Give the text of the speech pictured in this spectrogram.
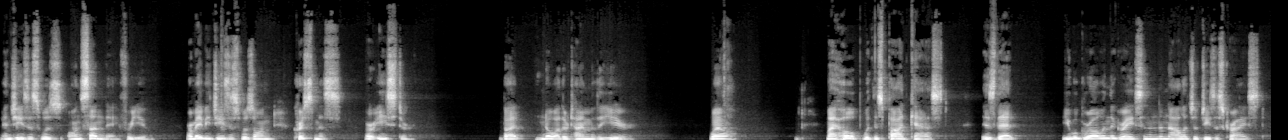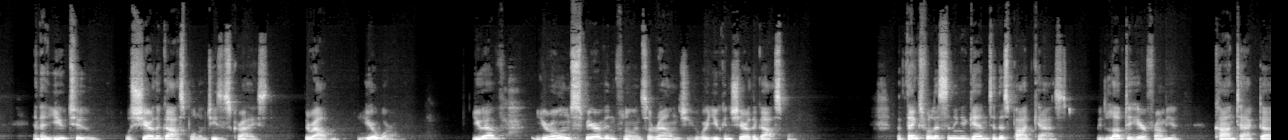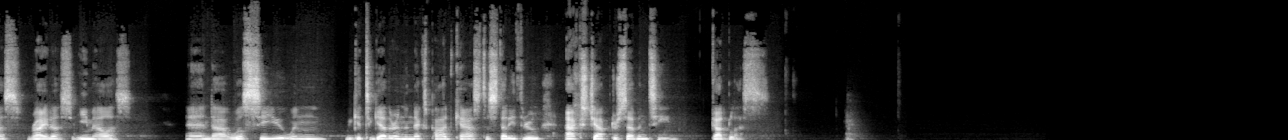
and Jesus was on Sunday for you. Or maybe Jesus was on Christmas or Easter but no other time of the year. Well, my hope with this podcast is that you will grow in the grace and in the knowledge of Jesus Christ, and that you too will share the gospel of Jesus Christ throughout your world. You have your own sphere of influence around you where you can share the gospel. But thanks for listening again to this podcast. We'd love to hear from you contact us, write us, email us, and uh, we'll see you when we get together in the next podcast to study through Acts chapter 17. God bless.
